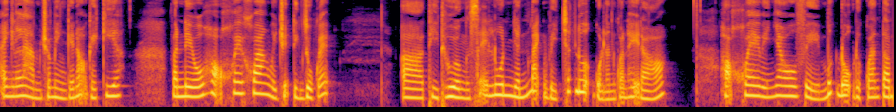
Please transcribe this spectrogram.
anh ấy làm cho mình cái nọ cái kia. Và nếu họ khoe khoang về chuyện tình dục ấy à, thì thường sẽ luôn nhấn mạnh về chất lượng của lần quan hệ đó. Họ khoe với nhau về mức độ được quan tâm.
